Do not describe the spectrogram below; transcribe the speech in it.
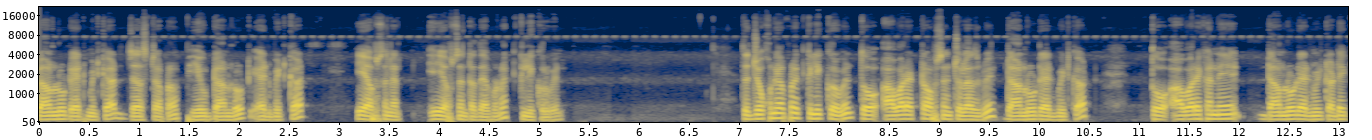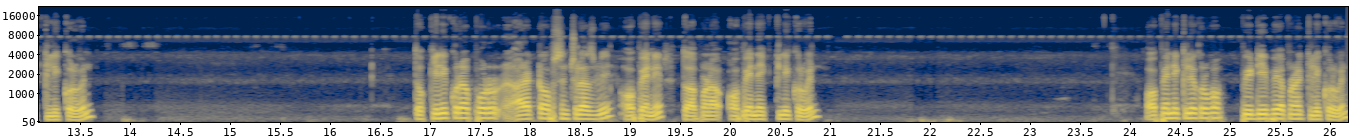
download admit card just আপনার ভিউ ডাউনলোড অ্যাডমিট কার্ড এই অপশান এই অপশানটাতে আপনারা ক্লিক করবেন। তো যখনই আপনারা ক্লিক করবেন, তো আবার একটা অপশান চলে আসবে ডাউনলোড অ্যাডমিট কার্ড তো আবার এখানে ডাউনলোড অ্যাডমিট কার্ডে ক্লিক করবেন। তো ক্লিক করার পর আরেকটা অপশান চলে আসবে ওপেনের তো আপনারা ওপেনে ক্লিক করবেন। ওপেনে ক্লিক করব পিডিএফে আপনারা ক্লিক করবেন।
